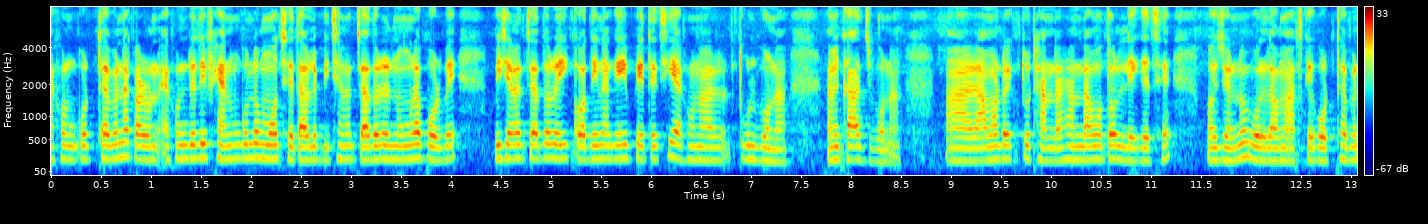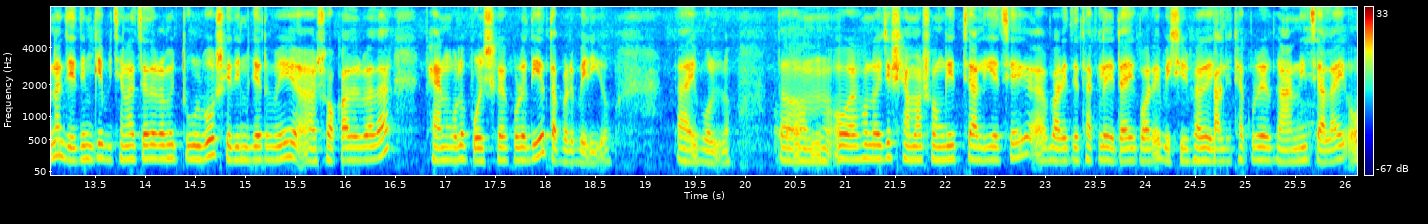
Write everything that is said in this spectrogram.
এখন করতে হবে না, কারণ এখন যদি ফ্যানগুলো মোছে, তাহলে বিছানার চাদরে নোংরা পড়বে। বিছানার চাদর এই কদিন আগেই পেতেছি, এখন আর তুলবো না, আমি কাচবো না। আর আমারও একটু ঠান্ডা ঠান্ডা মতো লেগেছে, ওই জন্য বললাম আজকে করতে হবে না। যেদিনকে বিছানার চাদর আমি তুলবো, সেদিনকে তুমি সকালবেলা ফ্যানগুলো পরিষ্কার করে দিয়ে তারপরে বেরিও। তাই বলল। তো ও এখন ওই যে শ্যামা সংগীত চালিয়েছে বাড়িতে থাকলে এটাই করে। বেশিরভাগ কালী ঠাকুরের গানই চালায়। ও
